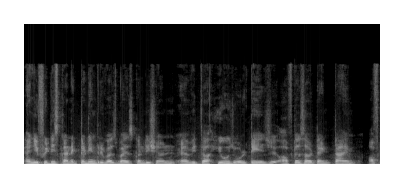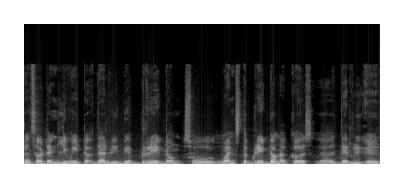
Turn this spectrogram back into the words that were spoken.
And if it is connected in reverse biased condition uh, with a huge voltage after certain time after certain limit there will be a breakdown. So once the breakdown occurs uh, there will uh,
